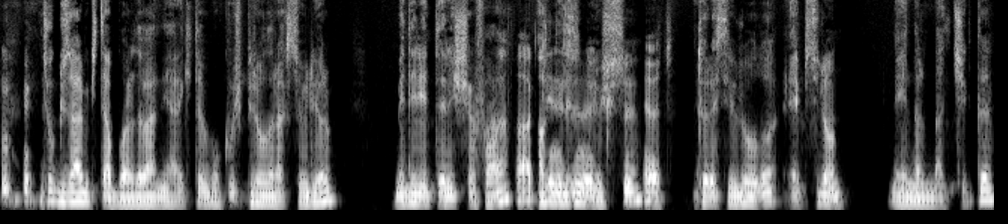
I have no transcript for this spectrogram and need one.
Çok güzel bir kitap bu arada ben yani kitabı okumuş biri olarak söylüyorum. Medeniyetlerin Şafağı. Akdeniz'in, Akdeniz'in öyküsü. öyküsü. Evet. Töre Sivrioğlu Epsilon yayınlarından çıktı.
